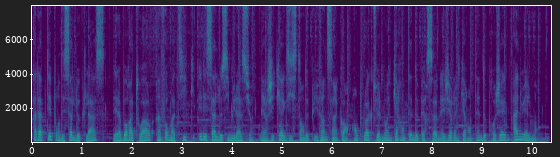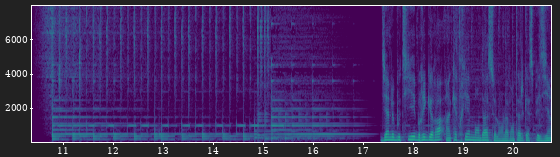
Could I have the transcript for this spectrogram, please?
adaptés pour des salles de classe, des laboratoires informatiques et des salles de simulation. Nergica existant depuis 25 ans emploie actuellement une quarantaine de personnes et gère une quarantaine de projets annuellement. Diane Le Boutillier briguera un quatrième mandat selon l'avantage gaspésien.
